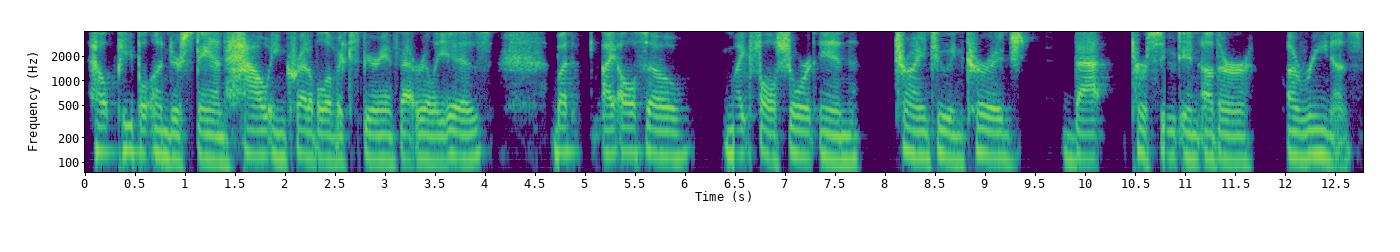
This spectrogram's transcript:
help people understand how incredible of experience that really is. But i also might fall short in trying to encourage that pursuit in other arenas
